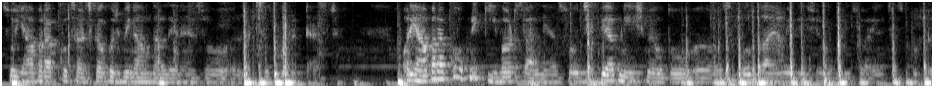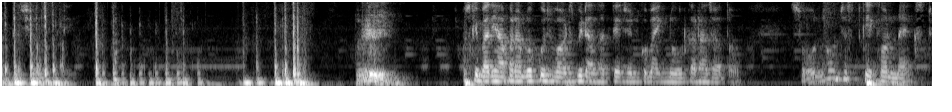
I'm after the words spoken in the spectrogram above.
so यहाँ पर आपको सर्च का कुछ भी नाम डाल देना है सो लेट्स टेस्ट और यहाँ पर आपको अपने कीवर्ड्स डालने हैं सो जिस भी आप नीच में हो तो सपोज़ सो आई उसके बाद यहाँ पर हम लोग कुछ वर्ड्स भी डाल सकते हैं जिनको मैं इग्नोर करना चाहता हूँ. So now just click on next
